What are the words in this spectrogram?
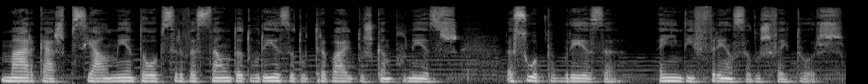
Marca especialmente a observação da dureza do trabalho dos camponeses, a sua pobreza, a indiferença dos feitores.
